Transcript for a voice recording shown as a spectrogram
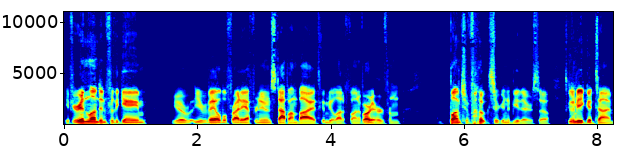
if you're in London for the game, you're you're available Friday afternoon. Stop on by. It's gonna be a lot of fun. I've already heard from a bunch of folks who are gonna be there, so it's gonna be a good time.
